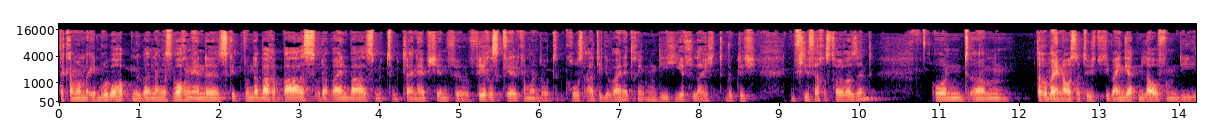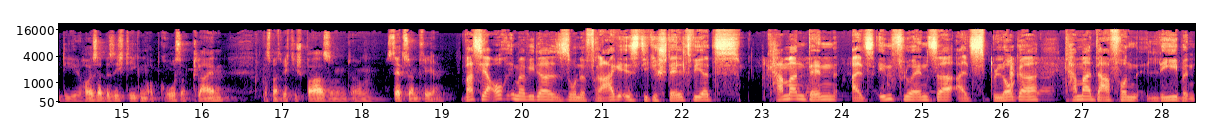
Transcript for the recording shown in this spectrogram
Da kann man mal eben rüberhoppen über ein langes Wochenende. Es gibt wunderbare Bars oder Weinbars mit, mit kleinen Häppchen. Für faires Geld kann man dort großartige Weine trinken, die hier vielleicht wirklich ein Vielfaches teurer sind. Und ähm, darüber hinaus natürlich die Weingärten laufen, die, die Häuser besichtigen, ob groß, ob klein. Das macht richtig Spaß und ähm, sehr zu empfehlen. Was ja auch immer wieder so eine Frage ist, die gestellt wird, kann man denn als Influencer, als Blogger, kann man davon leben?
